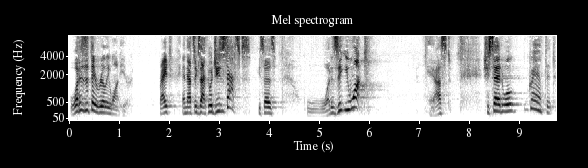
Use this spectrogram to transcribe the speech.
what is it they really want here? Right? And that's exactly what Jesus asks. He says, What is it you want? He asked. She said, Well, grant that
